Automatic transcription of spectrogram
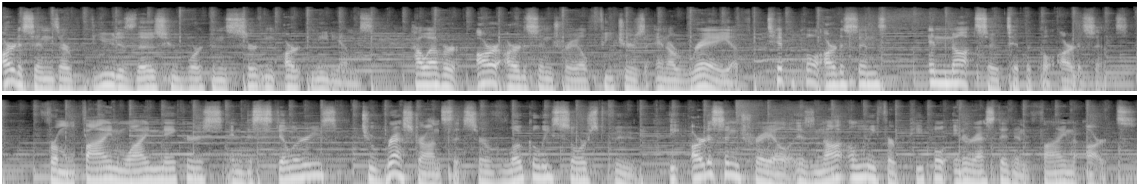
artisans are viewed as those who work in certain art mediums. However, our artisan trail features an array of typical artisans and not so typical artisans, from fine winemakers and distilleries to restaurants that serve locally sourced food. The Artisan Trail is not only for people interested in fine arts.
